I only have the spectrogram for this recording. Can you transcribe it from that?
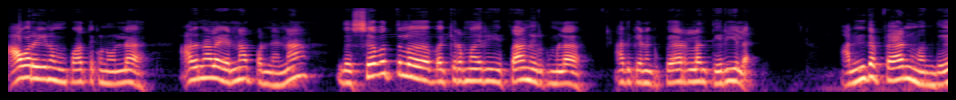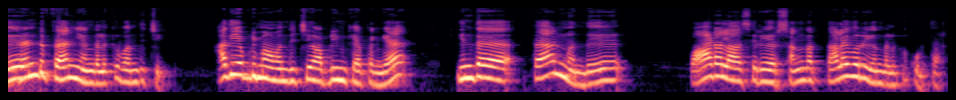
அவரையும் நம்ம பார்த்துக்கணும்ல. அதனால் என்ன பண்ணேன்னா இந்த செவத்தில் வைக்கிற மாதிரி ஃபேன் இருக்கும்ல அதுக்கு எனக்கு பேரெல்லாம் தெரியல. அந்த ஃபேன் வந்து ரெண்டு ஃபேன் எங்களுக்கு வந்துச்சு. அது எப்படிம்மா வந்துச்சு அப்படின்னு கேட்பேங்க இந்த ஃபேன் வந்து பாடலாசிரியர் சங்க தலைவர் எங்களுக்கு கொடுத்தார்.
